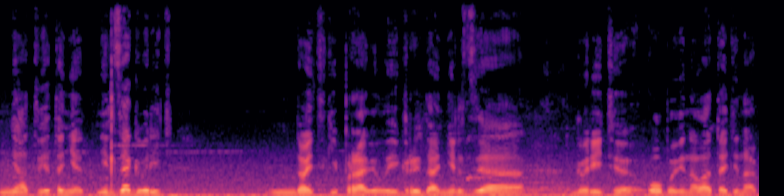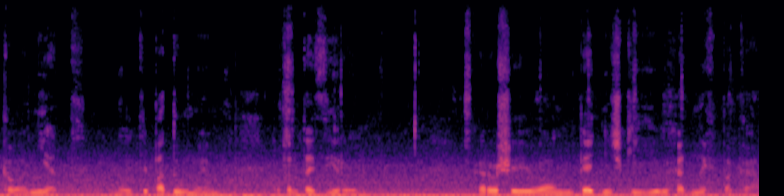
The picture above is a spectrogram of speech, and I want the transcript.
У меня ответа нет. Нельзя говорить, давайте такие правила игры, да, нельзя говорить э, оба виноваты одинаково. Нет. Давайте подумаем, пофантазируем. Хорошей вам пятнички и выходных пока.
